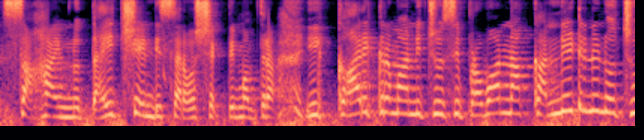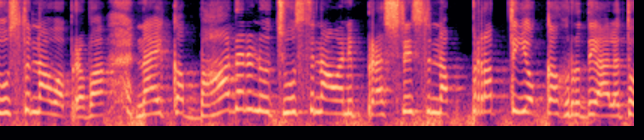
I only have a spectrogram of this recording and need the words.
సహాయంను దయచేయండి సర్వశక్తి మంత్ర. ఈ కార్యక్రమాన్ని చూసి ప్రభా నా కన్నిటిని నువ్వు చూస్తున్నావా ప్రభా? నా యొక్క బాధను నువ్వు చూస్తున్నావని ప్రశ్నిస్తున్న ప్రతి ఒక్క హృదయాలతో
